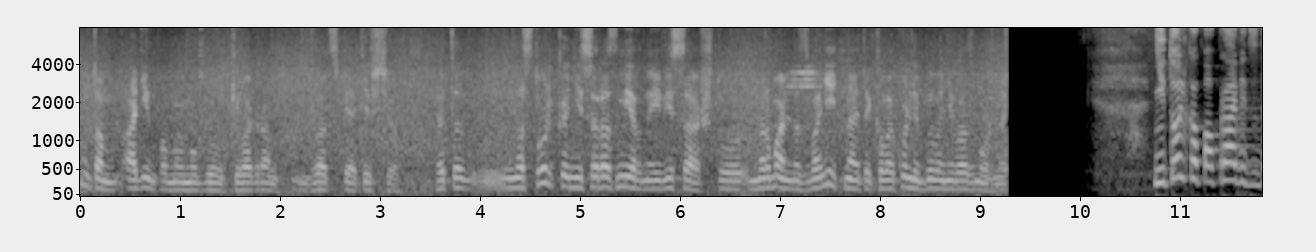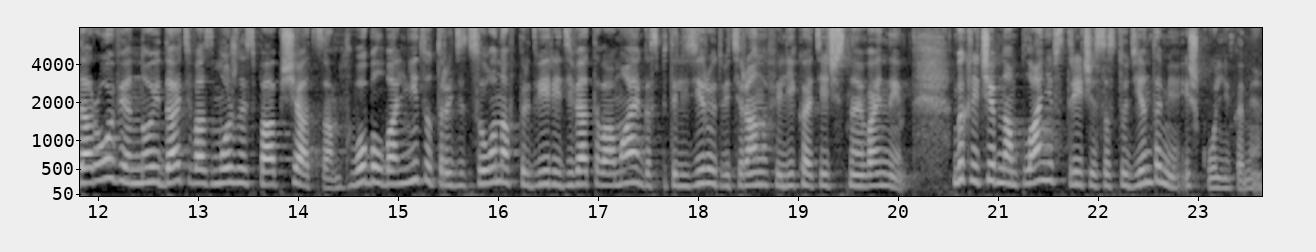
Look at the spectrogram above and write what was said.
Ну, там один, по-моему, был килограмм 25 и все. Это настолько несоразмерные веса, что нормально звонить на этой колокольне было невозможно. Не только поправить здоровье, но и дать возможность пообщаться. В облбольницу традиционно в преддверии 9 мая госпитализируют ветеранов Великой Отечественной войны. В их лечебном плане встречи со студентами и школьниками.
